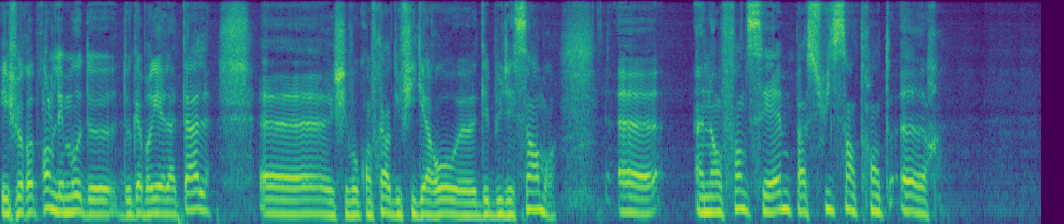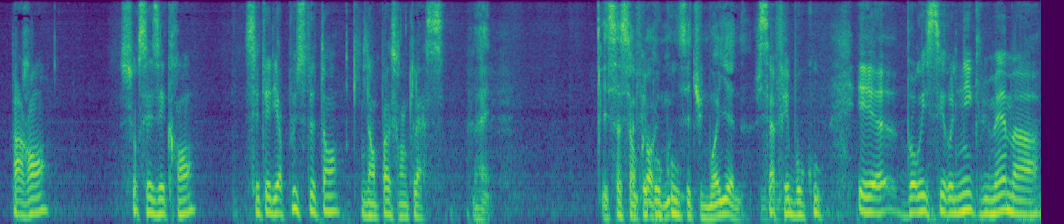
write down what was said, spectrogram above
Et je vais reprendre les mots de, de Gabriel Attal euh, chez vos confrères du Figaro euh, début décembre. Euh, un enfant de CM passe 830 heures par an sur ses écrans, c'est-à-dire plus de temps qu'il n'en passe en classe. Ouais. Et ça, c'est encore beaucoup. c'est une moyenne. Ça fait beaucoup. Et euh, Boris Cyrulnik lui-même a,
